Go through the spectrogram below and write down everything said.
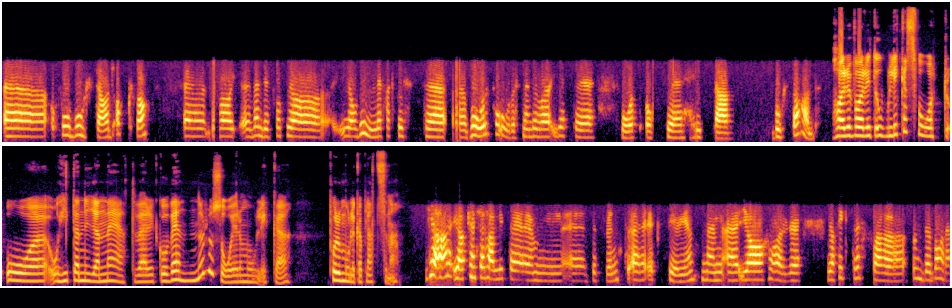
Eh, och få bostad också. Eh, det var eh, väldigt svårt. Jag, jag ville faktiskt eh, bo på Orust, men det var jättesvårt att eh, hitta bostad. Har det varit olika svårt att, att hitta nya nätverk och vänner och så i de olika, på de olika platserna? Ja, jag kanske har lite um, different uh, experience, men uh, jag har jag fick träffa underbara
